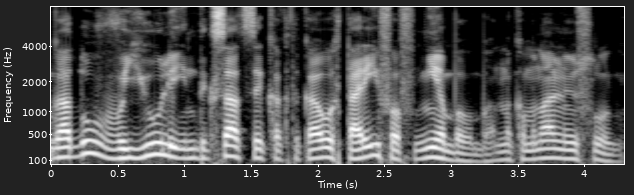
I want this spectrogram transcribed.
году, в июле, индексации как таковых тарифов не было бы на коммунальные услуги.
